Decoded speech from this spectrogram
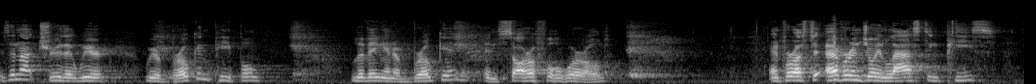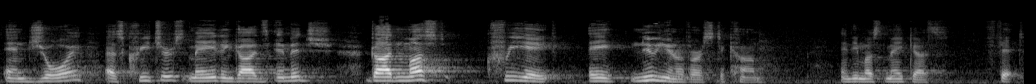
Is it not true that we're, we're broken people living in a broken and sorrowful world? And for us to ever enjoy lasting peace and joy as creatures made in God's image, God must create a new universe to come, and He must make us fit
